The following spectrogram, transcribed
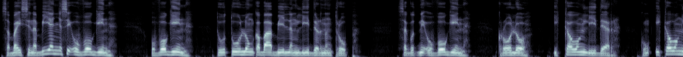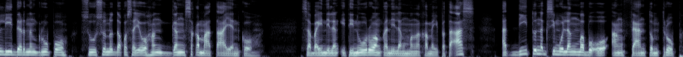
Sabay sinabihan niya si Uvogin, Uvogin, tutulong ka ba bilang leader ng troop? Sagot ni Uvogin, Krolo, ikaw ang leader. Kung ikaw ang leader ng grupo, susunod ako sa iyo hanggang sa kamatayan ko. Sabay nilang itinuro ang kanilang mga kamay pataas at dito nagsimulang mabuo ang Phantom Troop,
